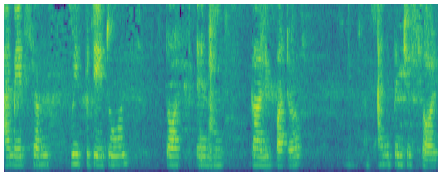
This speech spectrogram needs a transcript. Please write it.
I made some sweet potatoes tossed in garlic butter and a pinch of salt.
